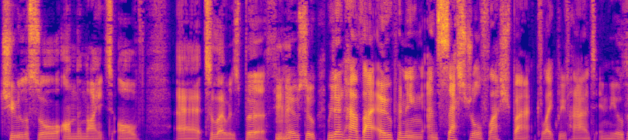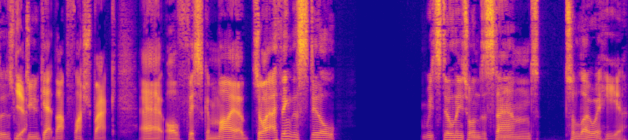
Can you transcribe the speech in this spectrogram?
Chula saw on the night of, uh, Taloa's birth, you Mhm. know? So we don't have that opening ancestral flashback like we've had in the others. We Yeah. do get that flashback, uh, of Fisk and Maya. So I, I think there's still, we still need to understand Taloa here,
